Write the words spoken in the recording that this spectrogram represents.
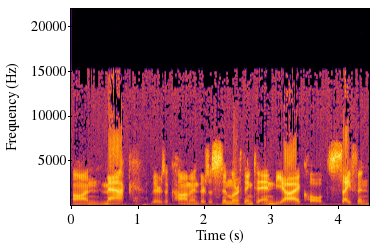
on Mac. There's a common, there's a similar thing to NDI called Syphon,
